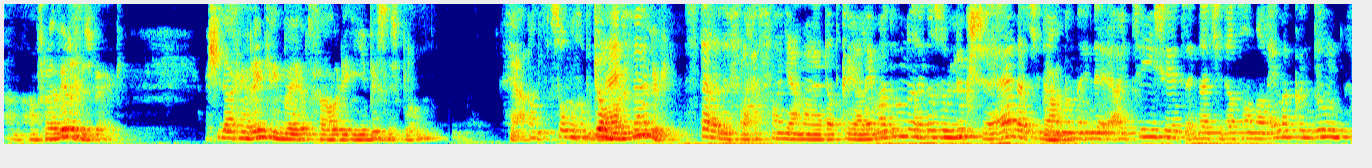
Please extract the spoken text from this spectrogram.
aan, aan, vrijwilligerswerk. Als je daar geen rekening mee hebt gehouden in je businessplan. Ja, want sommige bedrijven stellen de vraag van ja, maar dat kun je alleen maar doen. Eh, dat is een luxe, hè? dat je dan in de IT zit en dat je dat dan alleen maar kunt doen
